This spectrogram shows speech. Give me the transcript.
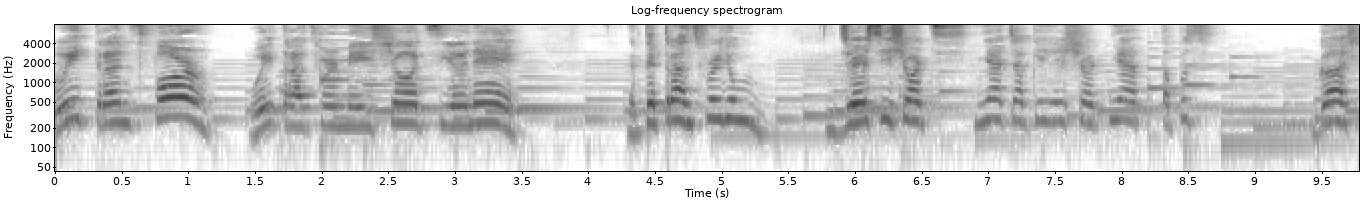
Uy, transform! Uy, transformations, yun eh. Nagte-transfer yung jersey shorts niya, tsaka yung short niya. Tapos, gosh.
